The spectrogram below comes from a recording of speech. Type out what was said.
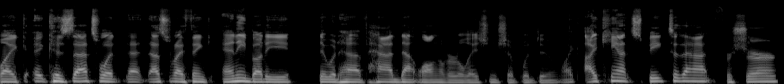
like eh, because that's what that, that's what i think anybody that would have had that long of a relationship would do like i can't speak to that for sure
